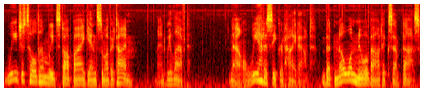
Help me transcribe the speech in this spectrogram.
We just told him we'd stop by again some other time and we left. Now, we had a secret hideout that no one knew about except us.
